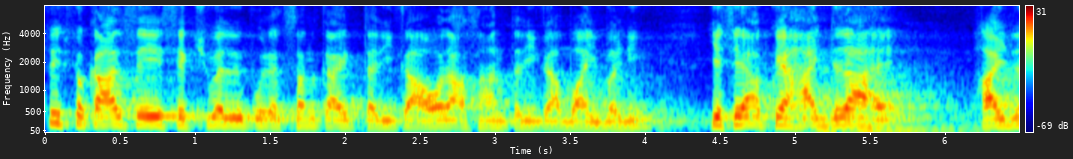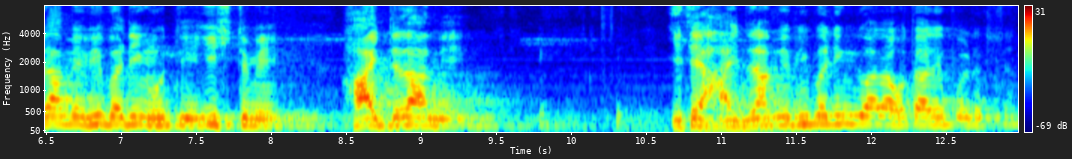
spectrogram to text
तो इस प्रकार से सेक्सुअल रिप्रोडक्शन का एक तरीका और आसान तरीका बाई बडिंग जैसे आपके हाइड्रा है, हाइड्रा में भी बडिंग होती है ईस्ट में। हाइड्रा में जैसे हाइड्रा में भी बडिंग द्वारा होता है रिप्रोडक्शन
